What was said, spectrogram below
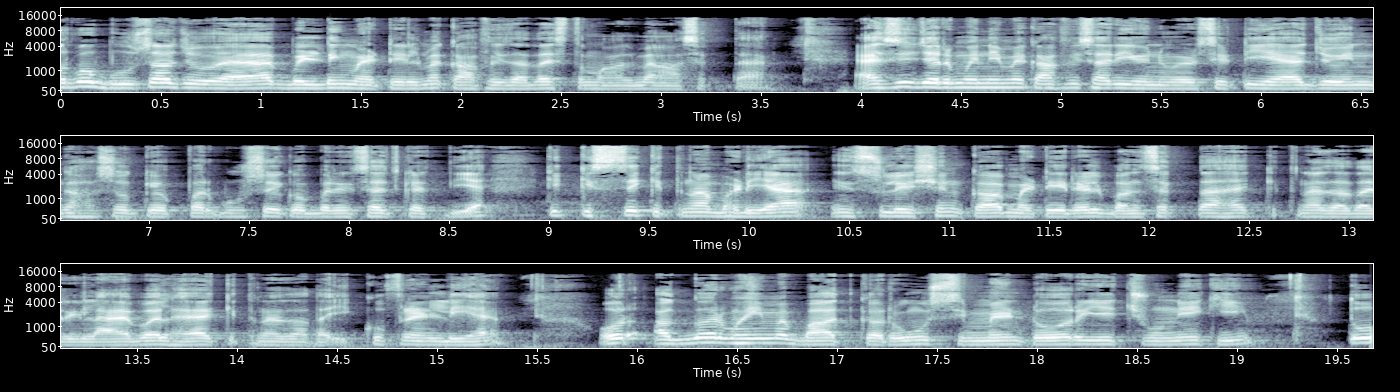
और वो भूसा जो है बिल्डिंग मटेरियल में काफ़ी ज़्यादा इस्तेमाल में आ सकता है। ऐसी जर्मनी में काफ़ी सारी यूनिवर्सिटी है जो इन घासों के ऊपर, भूसे के ऊपर रिसर्च करती है कि किससे कितना बढ़िया इंसुलेशन का मटेरियल बन सकता है, कितना ज़्यादा रिलायबल है, कितना ज़्यादा इको फ्रेंडली है। और अगर वहीं मैं बात करूँ सीमेंट और ये चूने की तो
